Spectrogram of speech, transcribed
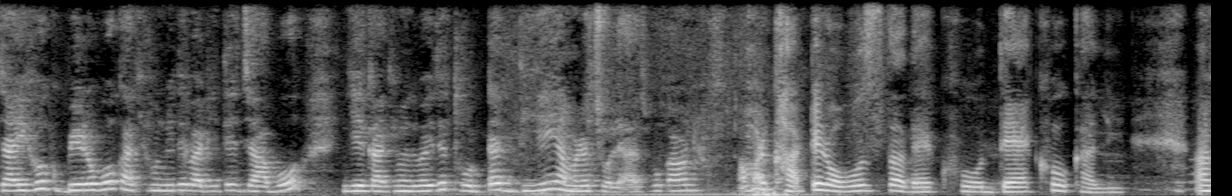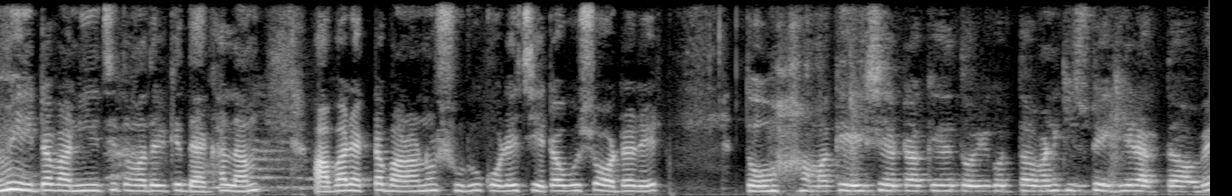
যাই হোক, বেরোবো, কাকিমণিদের বাড়িতে যাব, গিয়ে কাকিমণিদের বাড়িতে থোরটা দিয়েই আমরা চলে আসব। কারণ আমার খাটের অবস্থা দেখো দেখো খালি। আমি এটা বানিয়েছি, তোমাদেরকে দেখালাম। আবার একটা বানানো শুরু করেছি, এটা অবশ্য অর্ডারের। তো আমাকে এসে ওটাকে তৈরি করতে হবে মানে কিছুটা এগিয়ে রাখতে হবে।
